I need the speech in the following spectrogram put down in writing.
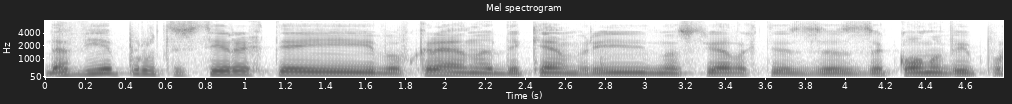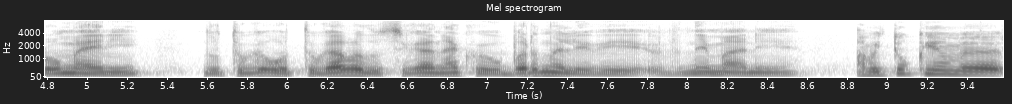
Да, вие протестирахте и в края на декември, настоявахте за законови промени. От тогава до сега някой обърна ли ви внимание? Ами тук имаме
